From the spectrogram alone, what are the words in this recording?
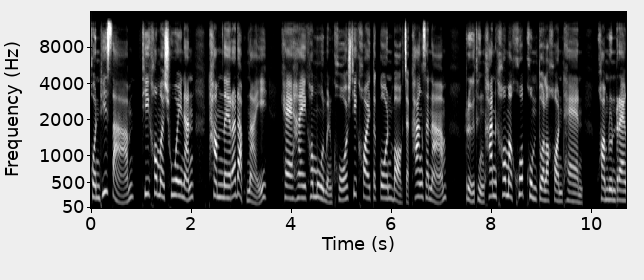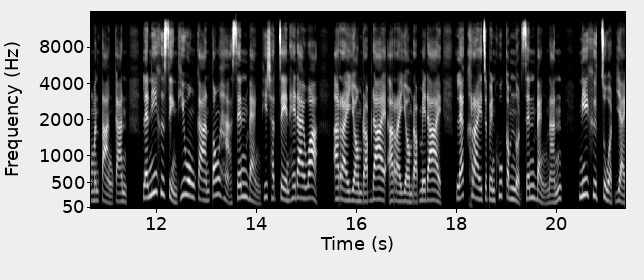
คลที่ 3 ที่เข้ามาช่วยนั้นทำในระดับไหน แค่ให้ข้อมูลเหมือนโค้ชที่คอยตะโกนบอกจากข้างสนาม หรือถึงขั้นเข้ามาควบคุมตัวละครแทน ความรุนแรงมันต่างกัน และนี่คือสิ่งที่วงการต้องหาเส้นแบ่งที่ชัดเจนให้ได้ว่า อะไรยอมรับได้ อะไรยอมรับไม่ได้ และใครจะเป็นผู้กำหนดเส้นแบ่งนั้น นี่คือโจทย์ใหญ่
